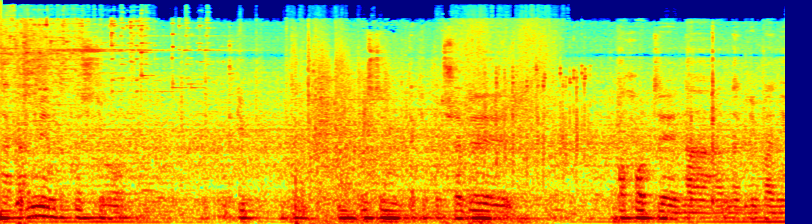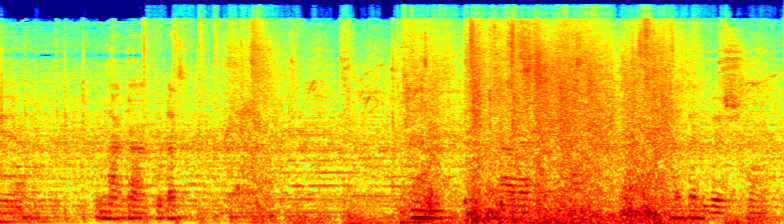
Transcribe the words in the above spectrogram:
Naka, nie miałem po prostu takie, po prostu takie potrzeby, ochoty na nagrywanie Naka akurat. Mm, ale, ale tak wyszło.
